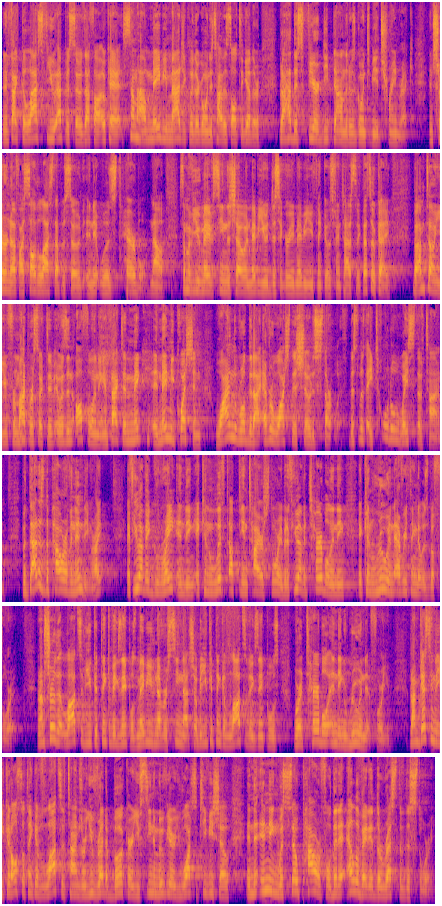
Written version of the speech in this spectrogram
And in fact, the last few episodes, I thought, okay, somehow, maybe magically, they're going to tie this all together. But I had this fear deep down that it was going to be a train wreck. And sure enough, I saw the last episode and it was terrible. Now, some of you may have seen the show and maybe you would disagree. Maybe you think it was fantastic. That's okay. But I'm telling you, from my perspective, it was an awful ending. In fact, it, make, it made me question why in the world did I ever watch this show to start with? This was a total waste of time. But that is the power of an ending, right? If you have a great ending, it can lift up the entire story. But if you have a terrible ending, it can ruin everything that was before it. And I'm sure that lots of you could think of examples. Maybe you've never seen that show, but you could think of lots of examples where a terrible ending ruined it for you. But I'm guessing that you could also think of lots of times where you've read a book or you've seen a movie or you've watched a TV show and the ending was so powerful that it elevated the rest of the story.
